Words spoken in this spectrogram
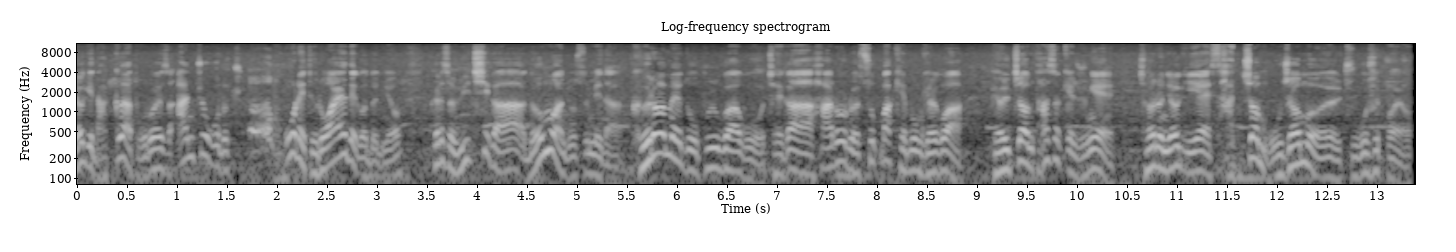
여기 나크아 도로에서 안쪽으로 쭉 오래 들어와야 되거든요. 그래서 위치가 너무 안 좋습니다. 그럼에도 불구하고 제가 하루를 숙박해 본 결과 별점 5개 중에 저는 여기에 4.5점을 주고 싶어요.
